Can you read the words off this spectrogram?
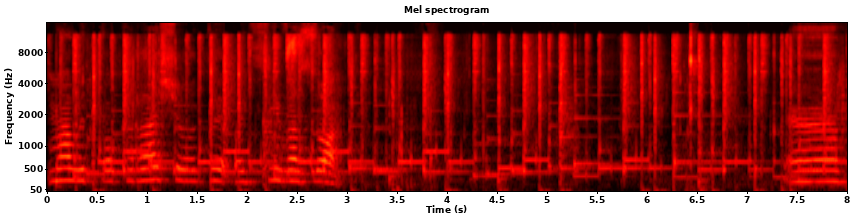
мабуть, покращувати оці вазон. Е,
